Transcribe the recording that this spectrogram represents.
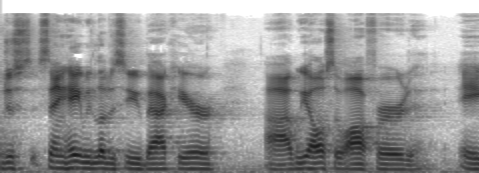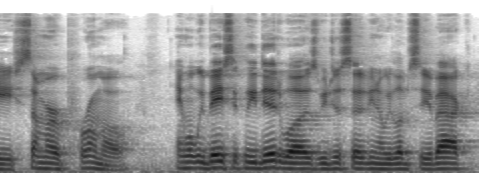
just saying, hey, we'd love to see you back here. Uh, we also offered a summer promo. And what we basically did was we just said, you know, we'd love to see you back.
